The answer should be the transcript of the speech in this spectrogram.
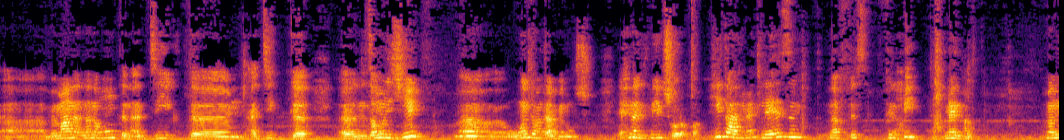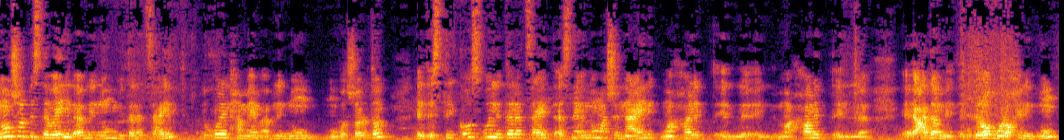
آه، بمعنى إن أنا ممكن أديك آه، أديك آه، نظام ريجيم آه، وأنت ما تعملوش. إحنا الاثنين شركاء. في تعليمات لازم تتنفذ في البيت منها. ممنوع شرب السوائل قبل النوم بثلاث ساعات دخول الحمام قبل النوم مباشرة الاستيقاظ كل ثلاث ساعات أثناء النوم عشان نعالج مرحلة ال- عدم اضطراب مراحل النوم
